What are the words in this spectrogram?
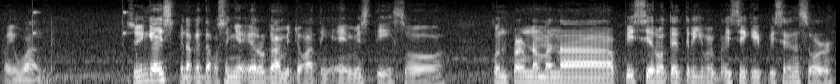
okay, 1. So yun guys, pinakita ko sa inyo error gamit yung ating MST. So, confirm naman na P0T35 ay CKP sensor.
